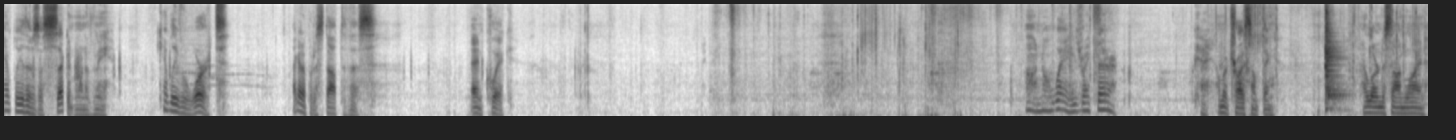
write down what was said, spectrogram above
Can't believe there's a second one of me. Can't believe it worked. I gotta put a stop to this. And quick. Oh, no way, he's right there. Okay, I'm gonna try something. I learned this online.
